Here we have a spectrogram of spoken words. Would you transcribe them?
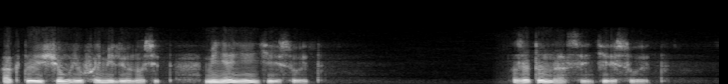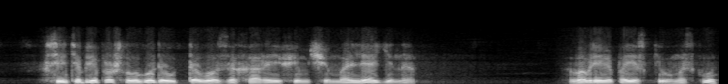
А кто еще мою фамилию носит, меня не интересует. Зато нас интересует. В сентябре прошлого года у того Захара Ефимовича Малягина во время поездки в Москву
